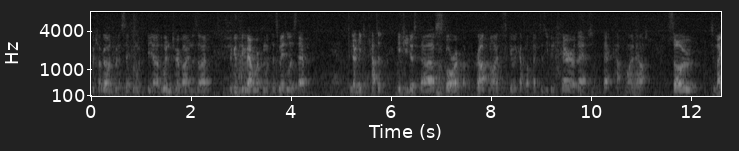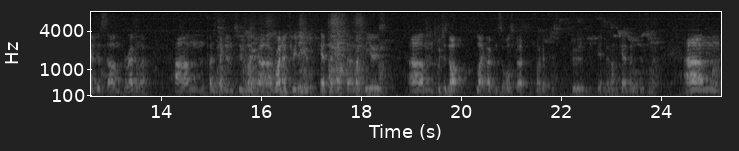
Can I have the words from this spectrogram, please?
which I'll go into in a second with the, uh, the wind turbine design, the good thing about working with this metal is that you don't need to cut it. If you just uh, score it, like with a craft knife, give it a couple of flectors, you can tear that, that cut line out. So to make this um, parabola, um, I just take it into like uh, Rhino 3D, which is CAD that I mostly use, um, which is not like open source, but like it's just good and better than CAD packages. Um,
